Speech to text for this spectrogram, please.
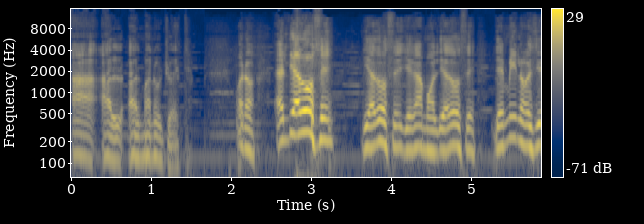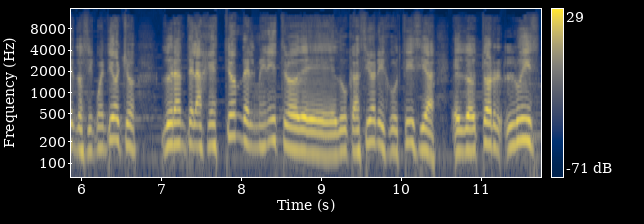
a- al, al Manucho este. Bueno, el día 12, día 12, llegamos al día 12 de 1958, durante la gestión del ministro de Educación y Justicia, el doctor Luis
